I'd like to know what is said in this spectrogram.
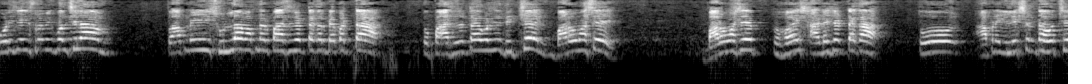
পরিযায়ী শ্রমিক বলছিলাম, তো আপনি শুনলাম আপনার পাঁচ হাজার টাকার ব্যাপারটা, তো পাঁচ হাজার টাকা করে দিচ্ছেন বারো মাসে বারো মাসে হয় ষাট হাজার টাকা। তো আপনার ইলেকশনটা হচ্ছে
